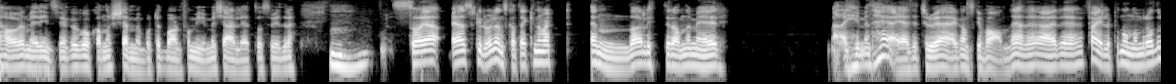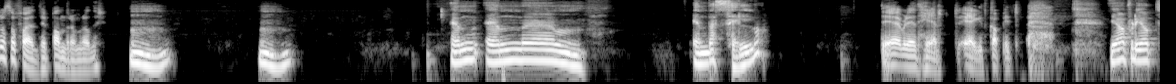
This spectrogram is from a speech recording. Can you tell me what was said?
har vel mer innsyn. det går ikke an å skjemme bort et barn for mye med kjærlighet osv. Så, videre. mm. så jeg, jeg, skulle vel ønske at jeg kunne vært enda litt mer Nei, men jeg, jeg tror jeg er ganske vanlig. Det er eh, feiler på noen områder, og så får jeg det til på andre områder. Mm. Mm. Enn en, um, en deg selv, da? Det blir et helt eget kapittel. Ja, fordi at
